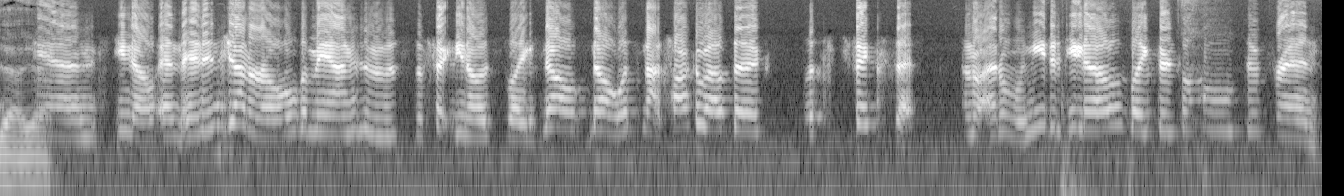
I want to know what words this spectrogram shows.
Yeah, yeah. and you know, and, and in general, the man who's the fi- you know, it's like no, no, let's not talk about this. Let's fix it. I don't, I don't need it. You know, like there's a whole different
